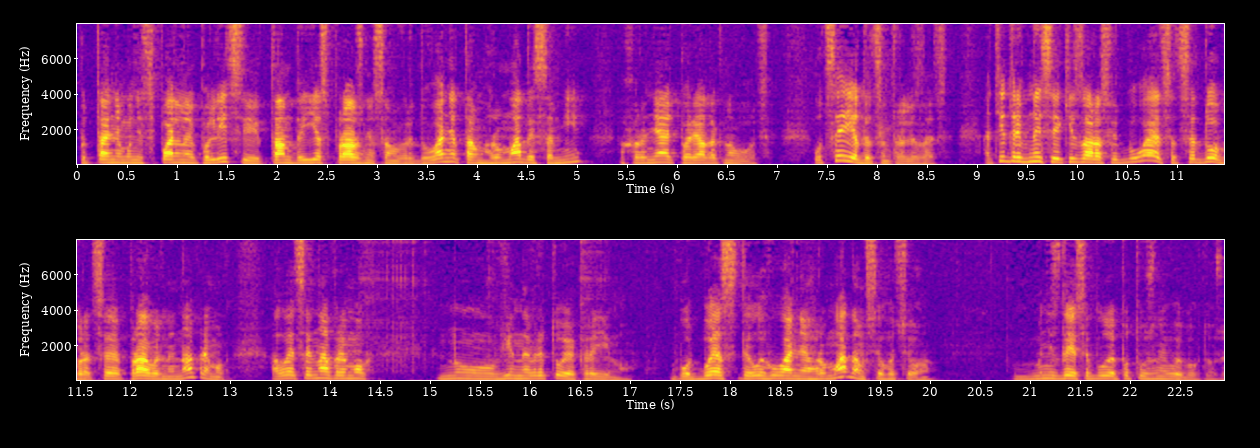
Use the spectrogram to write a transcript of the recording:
питання муніципальної поліції, там, де є справжнє самоврядування, там громади самі охороняють порядок на вулиці. Оце є децентралізація. А ті дрібниці, які зараз відбуваються, це добре, це правильний напрямок, але цей напрямок ну, він не врятує країну. Бо без делегування громадам всього цього, мені здається, буде потужний вибух дуже.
